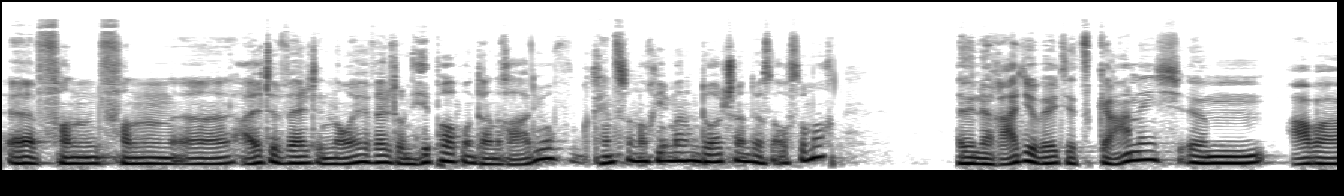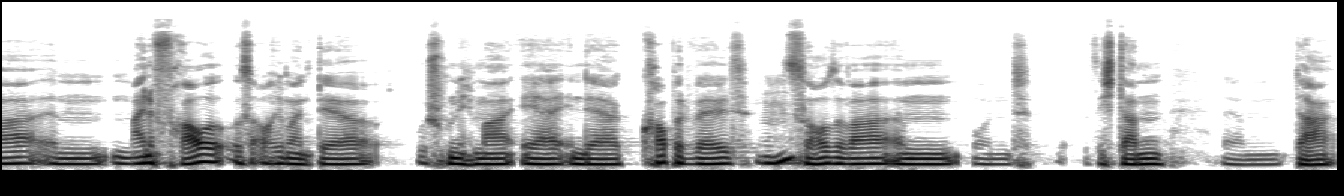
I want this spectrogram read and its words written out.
äh, von, von äh, alte Welt in neue Welt und Hip-Hop und dann Radio? Kennst du noch jemanden in Deutschland, der das auch so macht? Also in der Radiowelt jetzt gar nicht, ähm, aber ähm, meine Frau ist auch jemand, der ursprünglich mal eher in der Corporate-Welt Mhm. zu Hause war ähm, und sich dann ähm, da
